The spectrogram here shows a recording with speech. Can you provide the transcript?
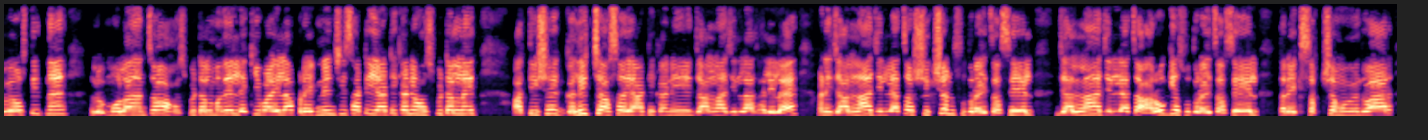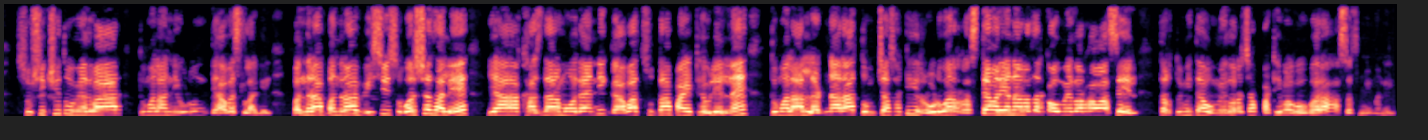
व्यवस्थित नाही. मुलांचं हॉस्पिटलमध्ये लेकीबाळीला प्रेग्नेन्सीसाठी या ठिकाणी हॉस्पिटल नाहीत. अतिशय गलिच्छ असं या ठिकाणी जालना जिल्हा झालेला आहे. आणि जालना जिल्ह्याचं शिक्षण सुधारायचं असेल जालना जिल्ह्याचं आरोग्य सुधारायचं असेल तर एक सक्षम उमेदवार सुशिक्षित उमेदवार तुम्हाला निवडून द्यावंच लागेल. पंधरा पंधरा वीस वीस वर्ष झाले या खासदार महोदयांनी गावात सुद्धा पाय ठेवलेले नाही. तुम्हाला लढणारा तुमच्यासाठी रोडवर रस्त्यावर येणारा जर का उमेदवार प्रभाव असेल तर तुम्ही त्या उमेदवाराच्या पाठीमागे उभा राहा असंच मी म्हणेल.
